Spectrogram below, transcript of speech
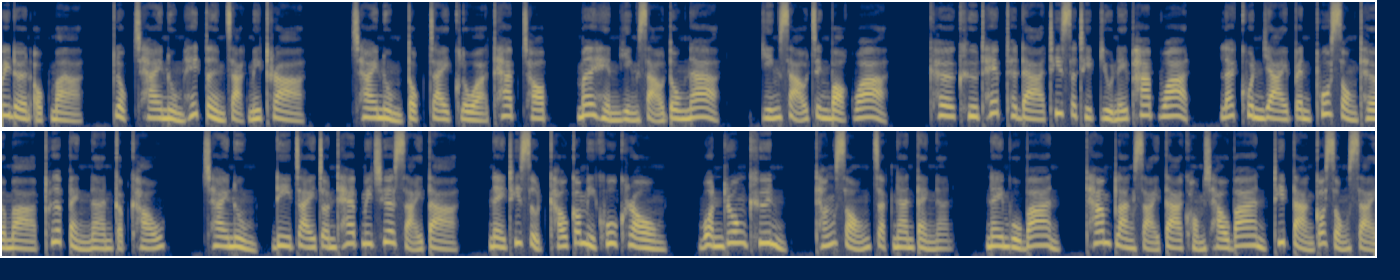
อยๆเดินออกมา ปลุกชายหนุ่มให้ตื่นจากนิทรา ชายหนุ่มตกใจกลัวแทบช็อกเมื่อเห็นหญิงสาวตรงหน้า หญิงสาวจึงบอกว่าเธอคือเทพธดาที่สถิตอยู่ในภาพวาด และคุณยายเป็นผู้ส่งเธอมาเพื่อแต่งงานกับเขา ชายหนุ่มดีใจจนแทบไม่เชื่อสายตา ในที่สุดเขาก็มีคู่ครอง วันรุ่งขึ้น ทั้งสองจัดงานแต่งงาน ในหมู่บ้าน ท่ามกลางสายตาของชาวบ้านที่ต่างก็สงสัย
